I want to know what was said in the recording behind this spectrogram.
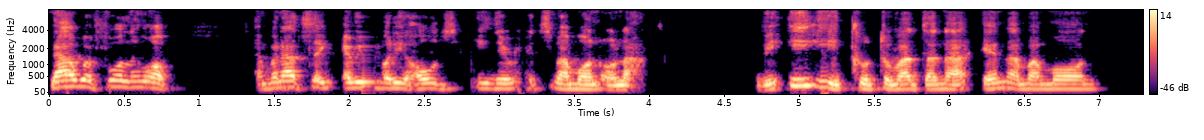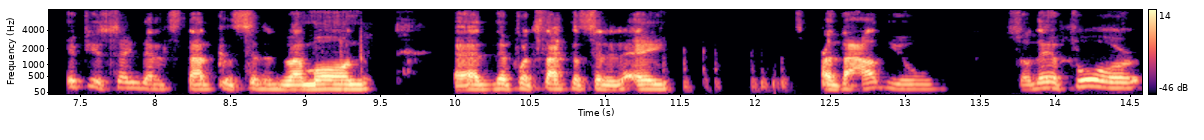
Now we're falling off. And we're not saying everybody holds either it's Mammon or not. If you're saying that it's not considered Mammon, uh, therefore it's not considered a, a value, so therefore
